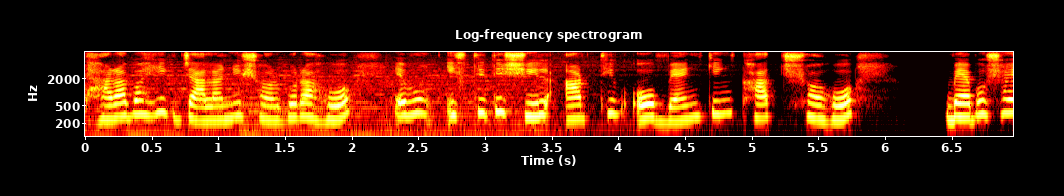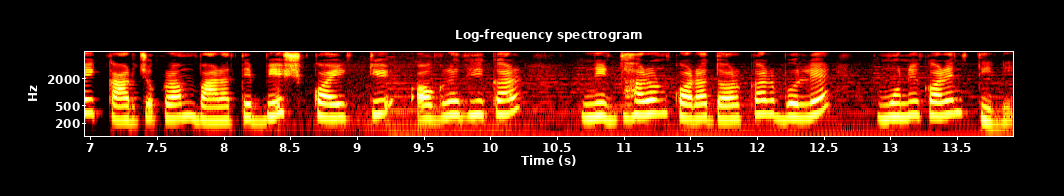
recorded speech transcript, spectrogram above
ধারাবাহিক জ্বালানি সরবরাহ এবং স্থিতিশীল আর্থিক ও ব্যাংকিং খাতসহ ব্যবসায়িক কার্যক্রম বাড়াতে বেশ কয়েকটি অগ্রাধিকার নির্ধারণ করা দরকার বলে মনে করেন তিনি।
